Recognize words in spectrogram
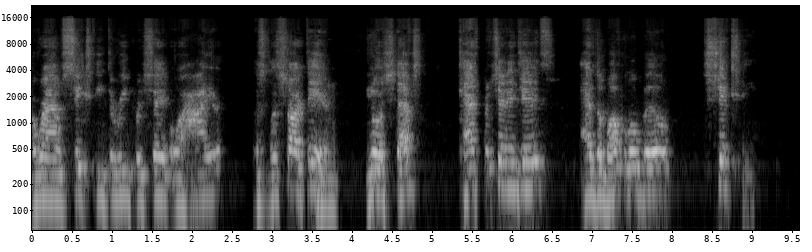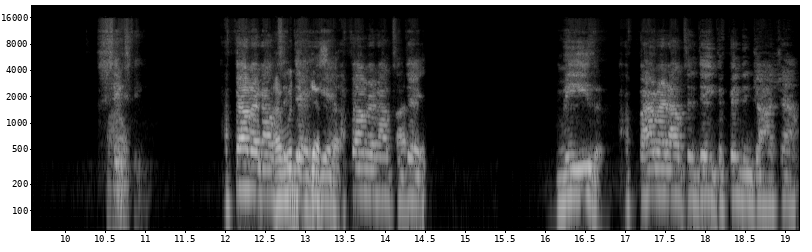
around 63% or higher. Let's let's start there. Mhm. You know what Steph's catch percentage is as a Buffalo Bill? 60. 60. I found that out I today. Yeah, that. I found that out today. Me either. I found that out today defending Josh Allen.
